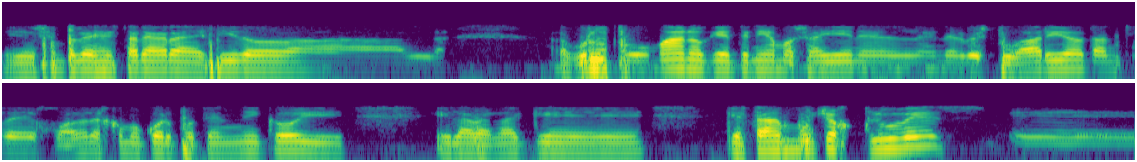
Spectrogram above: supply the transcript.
yo siempre les estaré agradecido al, grupo humano que teníamos ahí en el, en el vestuario, tanto de jugadores como cuerpo técnico y, y la verdad que, que estaban muchos clubes, eh,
